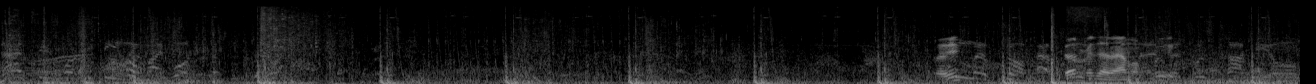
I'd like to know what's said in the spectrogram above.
That is what I'm feeling, my boy. Ready? Left off half Gun ran out ammo. that was cocky old.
